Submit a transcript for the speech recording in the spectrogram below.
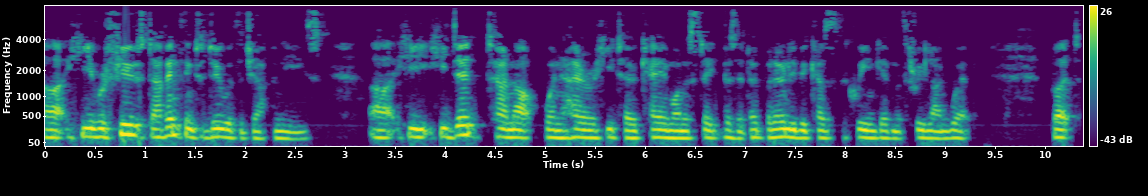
uh, he refused to have anything to do with the Japanese. Uh, he he did turn up when Hirohito came on a state visit, but only because the Queen gave him a three-line whip. But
